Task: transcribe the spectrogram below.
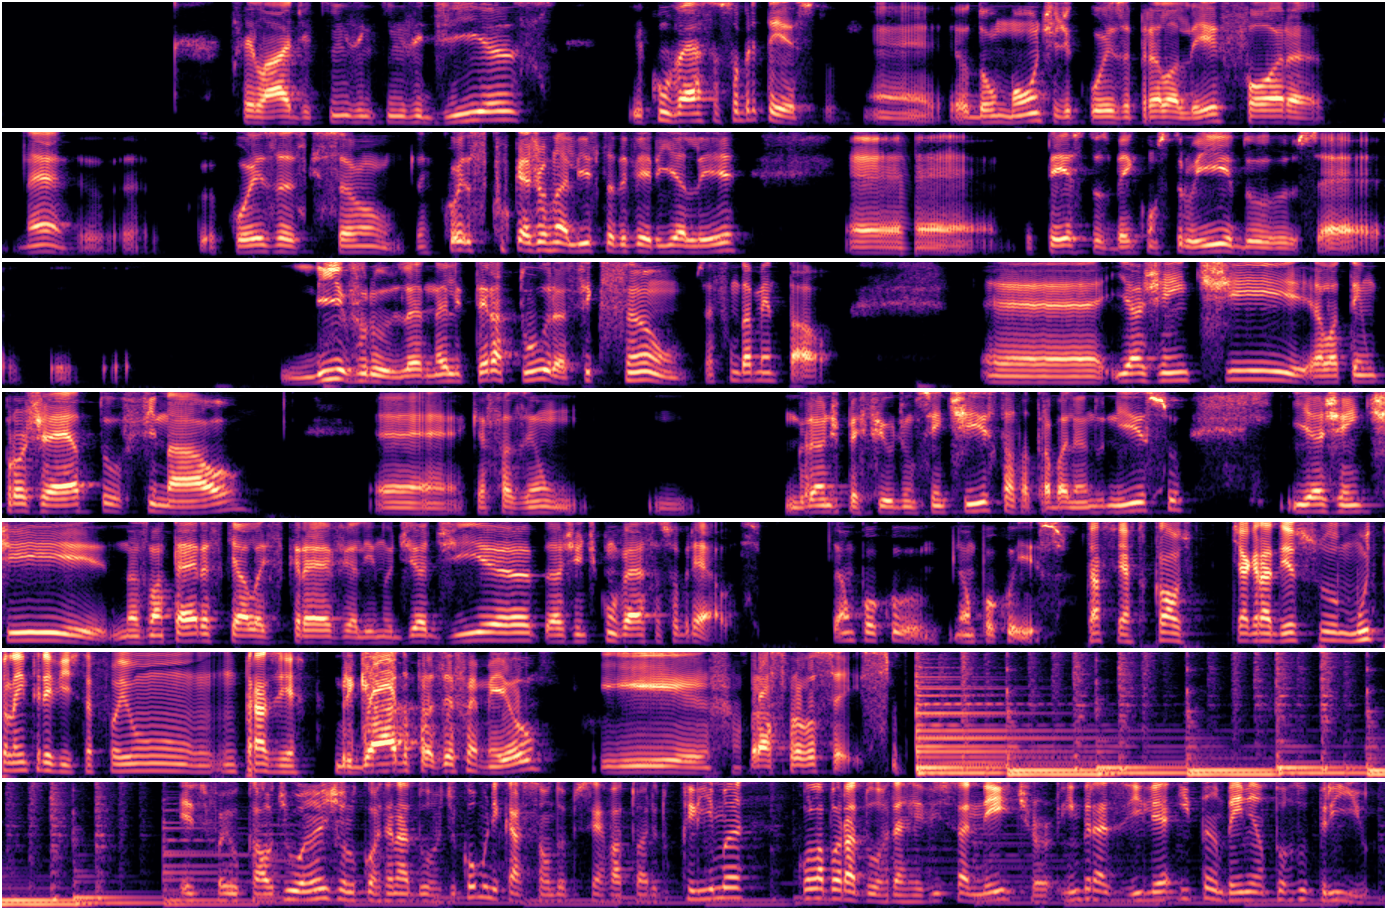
sei lá, de 15 em 15 dias e conversa sobre texto. É, eu dou um monte de coisa para ela ler, fora, né, coisas que são, coisas que qualquer jornalista deveria ler, é, textos bem construídos, livros, né, literatura, ficção, isso é fundamental. É, e a gente, ela tem um projeto final é, quer fazer um, um, um, grande perfil de um cientista, está trabalhando nisso, e a gente, nas matérias que ela escreve ali no dia a dia, a gente conversa sobre elas. É um pouco, é um pouco isso. Tá certo, Cláudio. Te agradeço muito pela entrevista, foi um, um prazer. Obrigado, o prazer foi meu e abraço para vocês. Esse foi o Cláudio Ângelo, coordenador de comunicação do Observatório do Clima, colaborador da revista Nature em Brasília e também mentor do Brio.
